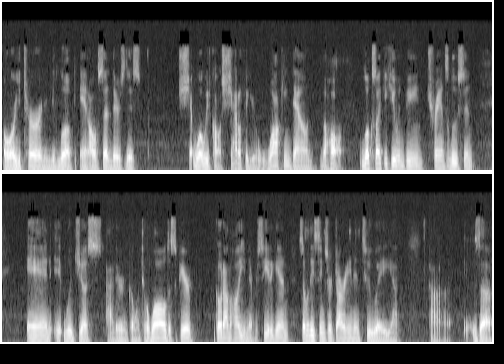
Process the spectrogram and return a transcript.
or you turn and you look, and all of a sudden there's this sh- what we'd call a shadow figure walking down the hall. Looks like a human being, translucent, and it would just either go into a wall, disappear, go down the hall, you never see it again. Some of these things are darting into a uh, uh, is a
